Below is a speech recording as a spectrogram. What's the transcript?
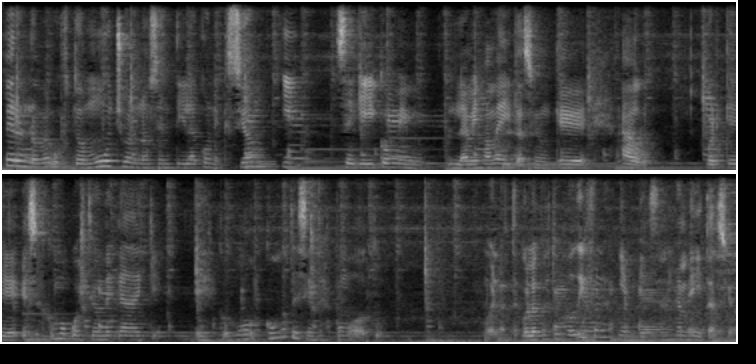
pero no me gustó mucho, no sentí la conexión y seguí con la misma meditación que hago, porque eso es como cuestión de cada quien, es como cómo te sientes cómodo tú. Bueno, te colocas tus audífonos y empiezas la meditación.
